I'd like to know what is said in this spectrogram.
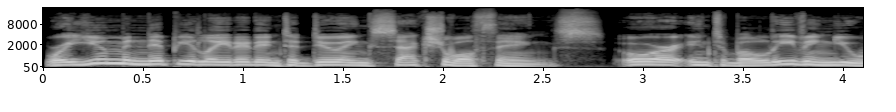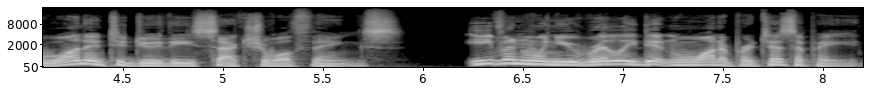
Were you manipulated into doing sexual things, or into believing you wanted to do these sexual things, even when you really didn't want to participate?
